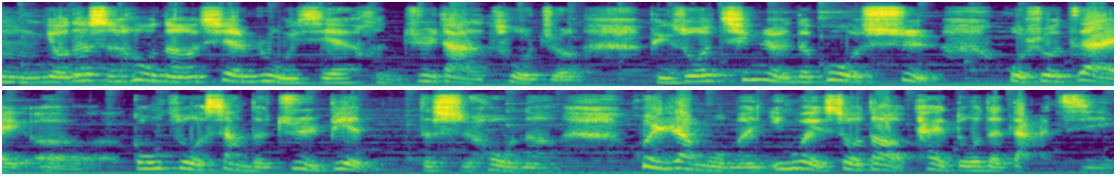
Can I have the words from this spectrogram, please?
嗯，有的时候呢，陷入一些很巨大的挫折，比如说亲人的过世，或者说在呃工作上的巨变的时候呢，会让我们因为受到太多的打击，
